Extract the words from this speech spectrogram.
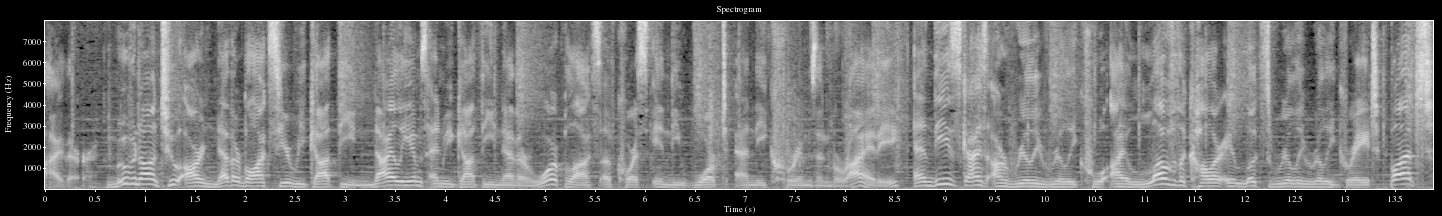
either. Moving on to our nether blocks here, we got the Nyliums and we got the nether wart blocks of course, in the Warped and the Crimson variety. And these guys are really, really cool. I love the color. It looks really, really great, but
